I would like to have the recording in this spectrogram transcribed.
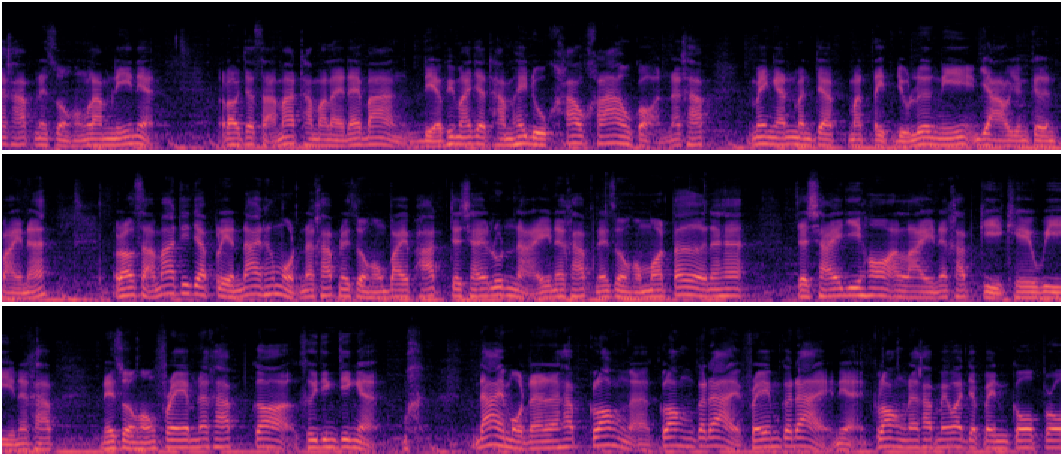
นะครับในส่วนของลำนี้เนี่ยเราจะสามารถทำอะไรได้บ้าง เดี๋ยวพี่ไม้จะทำให้ดูคร่าวๆก่อนนะครับ ไม่งั้นมันจะมาติดอยู่เรื่องนี้ยาวจนเกินไปนะ เราสามารถที่จะเปลี่ยนได้ทั้งหมดนะครับในส่วนของใบพัดจะใช้รุ่นไหนนะครับในส่วนของมอเตอร์นะฮะจะใช้ยี่ห้ออะไรนะครับกี่ kV นะครับในส่วนของเฟรมนะครับก็คือจริงๆอะได้หมดนะครับ กล้องอะกล้องก็ได้เฟรมก็ได้เนี่ยกล้องนะครับไม่ว่าจะเป็น GoPro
